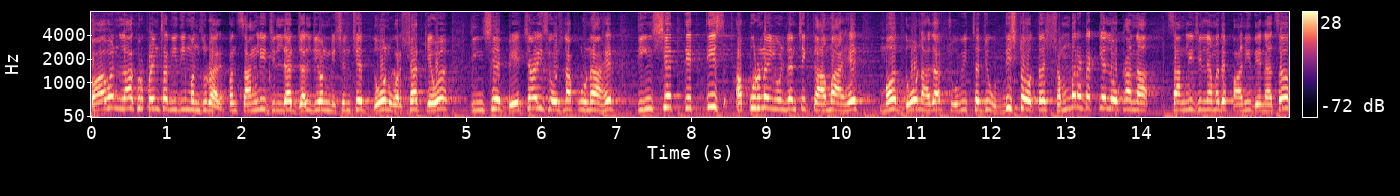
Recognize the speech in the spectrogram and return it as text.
बावन्न लाख रुपयांचा निधी मंजूर आहे. पण सांगली जिल्ह्यात जल जीवन मिशनचे दोन वर्षात केवळ तीनशे बेचाळीस योजना पूर्ण आहेत. तीनशे तेहतीस अपूर्ण योजनांची कामं आहेत. मग दोन हजार चोवीसचं जे उद्दिष्ट होतं शंभर टक्के लोकांना सांगली जिल्ह्यामध्ये पाणी देण्याचं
